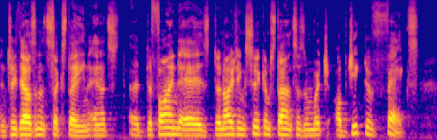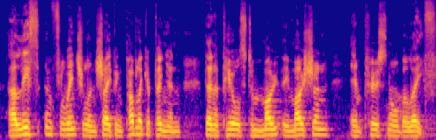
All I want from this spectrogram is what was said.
in 2016, and it's uh, defined as denoting circumstances in which objective facts are less influential in shaping public opinion than appeals to mo- emotion and personal belief.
